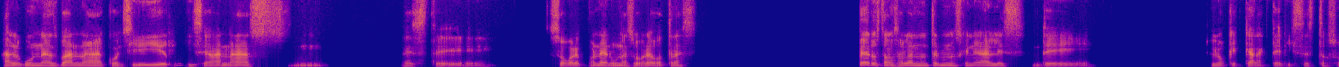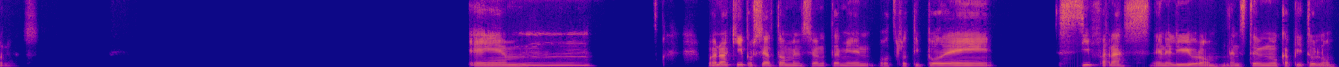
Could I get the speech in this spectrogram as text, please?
Algunas van a coincidir y se van a este, sobreponer unas sobre otras. Pero estamos hablando en términos generales de lo que caracteriza a Estados Unidos. Em, bueno, aquí, por cierto, menciono también otro tipo de cifras en el libro, en este nuevo capítulo,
